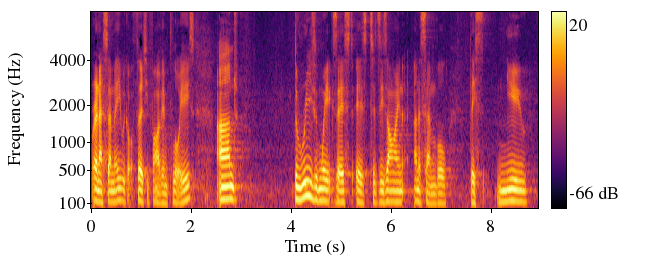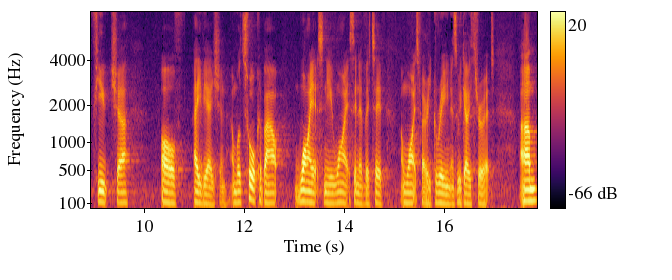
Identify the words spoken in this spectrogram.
We're an SME, we've got 35 employees, and the reason we exist is to design and assemble this new future of aviation. And we'll talk about why it's new, why it's innovative, and why it's very green as we go through it. Um,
